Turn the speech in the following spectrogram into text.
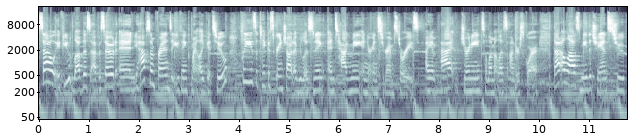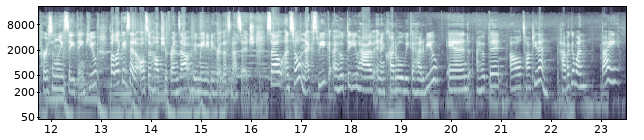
So, if you love this episode and you have some friends that you think might like it too, please take a screenshot of you listening and tag me in your Instagram stories. I am at journey to limitless underscore. That allows me the chance to personally say thank you, but like I said, it also helps your friends out who may need to hear this message. So, until next week, I hope that you have an incredible week ahead of you, and I hope that I'll talk to you then. Have a good one. Bye.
